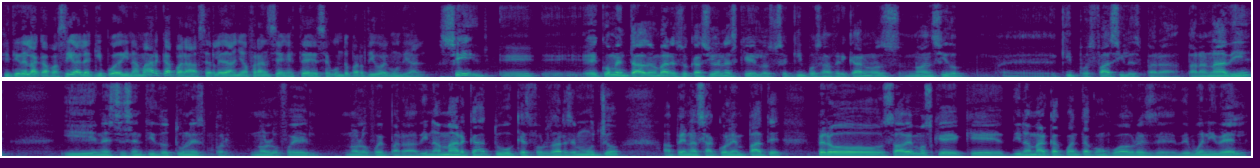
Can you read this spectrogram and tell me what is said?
tiene la capacidad el equipo de Dinamarca para hacerle daño a Francia en este segundo partido del Mundial. Sí, eh, eh, he comentado en varias ocasiones que los equipos africanos no han sido equipos fáciles para, para nadie y en este sentido Túnez no lo fue no lo fue para Dinamarca, tuvo que esforzarse mucho, apenas sacó el empate, pero sabemos que, Dinamarca cuenta con jugadores de, buen nivel,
